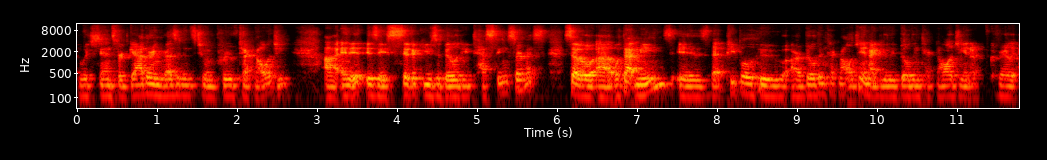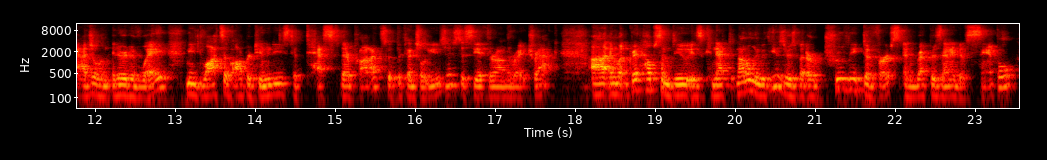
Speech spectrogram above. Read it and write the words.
which stands for Gathering Residents to Improve Technology. Uh, and it is a civic usability testing service. So uh, what that means is that people who are building technology and ideally building technology in a fairly agile and iterative way need lots of opportunities to test their products with potential users to see if they're on the right track. Uh, and what GRIT helps them do is connect not only with users, but a truly diverse and representative sample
